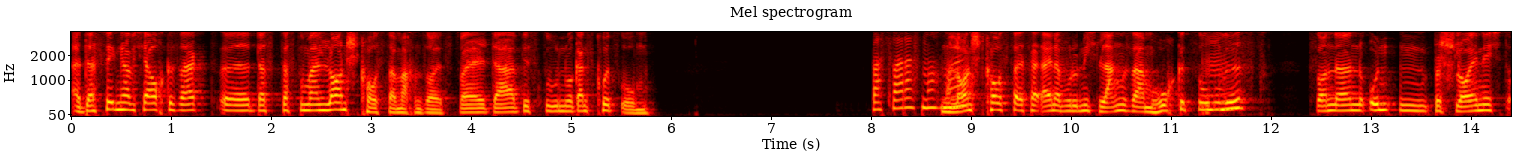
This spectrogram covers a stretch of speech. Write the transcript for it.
äh, deswegen habe ich ja auch gesagt, äh, dass, dass du mal einen Launch Coaster machen sollst, weil da bist du nur ganz kurz oben. Was war das Ein nochmal? Launch Coaster ist halt einer, wo du nicht langsam hochgezogen Mhm. wirst, sondern unten beschleunigt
